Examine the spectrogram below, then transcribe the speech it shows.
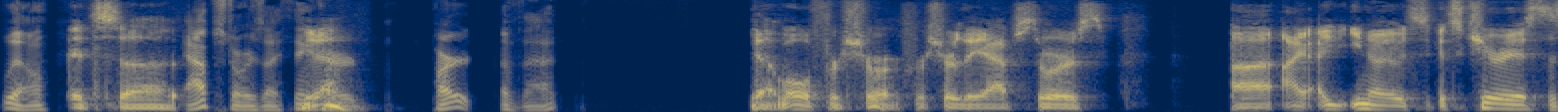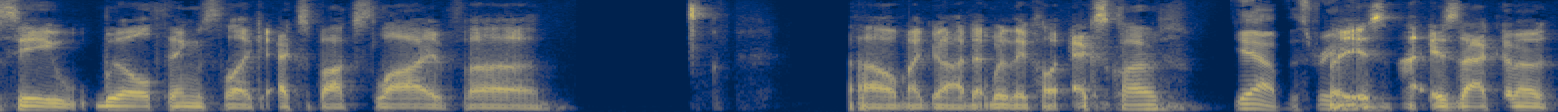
Well, It's uh app stores, I think, Yeah. are part of that. yeah, well for sure, for sure the app stores. Uh, I, I you know it's it's curious to see will things like Xbox Live. Uh, oh my God, what do they call it? XCloud. Yeah, the stream. Right? Is that, is that gonna?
